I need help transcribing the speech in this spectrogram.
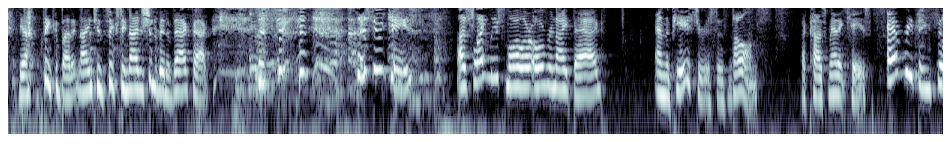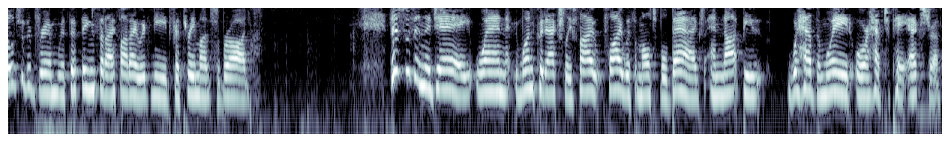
yeah, think about it. 1969, it shouldn't have been a backpack. The, su- the suitcase, a slightly smaller overnight bag, and the pièce de resistance, a cosmetic case. Everything filled to the brim with the things that I thought I would need for three months abroad. This was in the day when one could actually fly, fly with multiple bags and not be have them weighed or have to pay extra.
